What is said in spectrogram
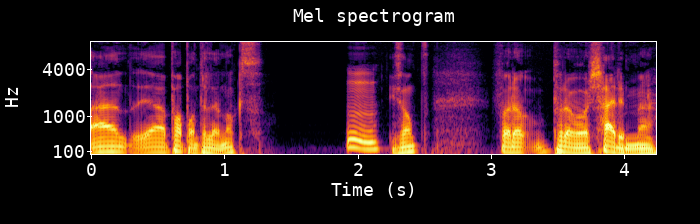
nei, jeg er pappaen til Lennox, Mm. ikke sant? For å prøve å skjerme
